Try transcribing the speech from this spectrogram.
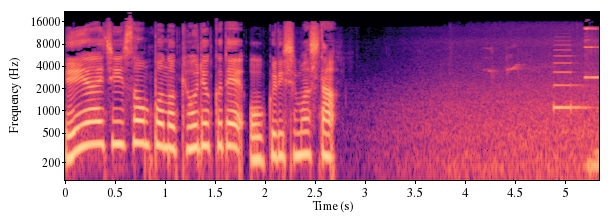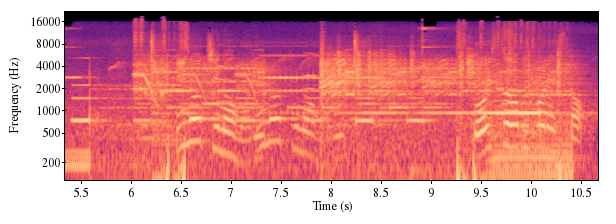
AIG 損保の協力でお送りしました。の森 Voice of Forest。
